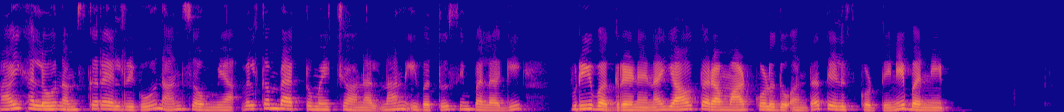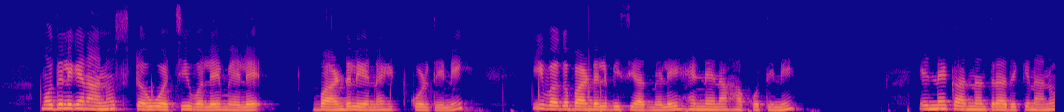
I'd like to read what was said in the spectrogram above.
ಹಾಯ್, ಹಲೋ, ನಮಸ್ಕಾರ ಎಲ್ರಿಗೂ. ನಾನು Soumya. Welcome back to my channel ನಾನು ಇವತ್ತು ಸಿಂಪಲ್ಲಾಗಿ ಪುರಿ ಒಗ್ಗರಣೆನ ಯಾವ ಥರ ಮಾಡ್ಕೊಳ್ಳೋದು ಅಂತ ತಿಳಿಸ್ಕೊಡ್ತೀನಿ. ಬನ್ನಿ. ಮೊದಲಿಗೆ ನಾನು ಸ್ಟವ್ ಹಚ್ಚಿ ಒಲೆ ಮೇಲೆ ಬಾಂಡಲಿಯನ್ನು ಇಟ್ಕೊಳ್ತೀನಿ. ಇವಾಗ ಬಾಂಡಲಿ ಬಿಸಿ ಆದಮೇಲೆ ಎಣ್ಣೆನ ಹಾಕೋತೀನಿ. ಎಣ್ಣೆ ಕಾದ ನಂತರ ಅದಕ್ಕೆ ನಾನು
